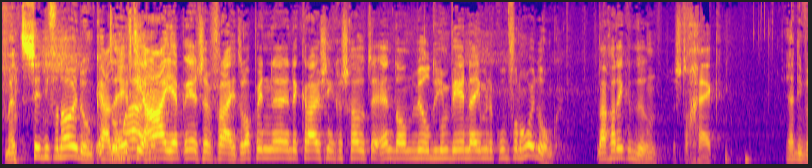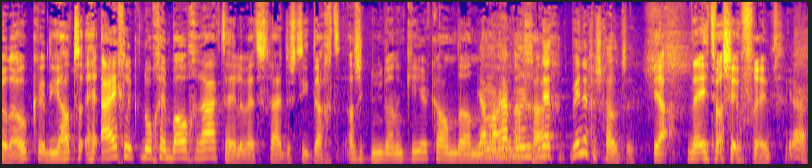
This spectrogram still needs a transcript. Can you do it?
Met Sidney van Hooijdonk. Ja, dan heeft hij hebt eerst een vrije trap in, eh, in de kruising geschoten en dan wil hij hem weer nemen en dan komt Van Hooijdonk. Nou ga ik het doen. Dat is toch gek? Ja, die wilde ook. Die had eigenlijk nog geen bal geraakt de hele wedstrijd. Dus die dacht, als ik nu dan een keer kan, dan Ja, maar eh, heeft dan hem net binnengeschoten. Ja, nee, het was heel vreemd. Ja.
